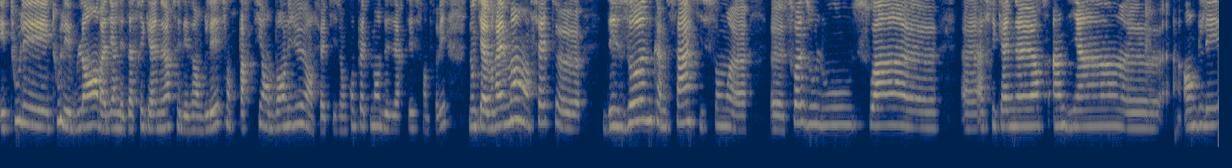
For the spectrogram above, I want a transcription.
Et tous les, tous les blancs, on va dire les Afrikaners et les Anglais, sont repartis en banlieue en fait. Ils ont complètement déserté ce centre-ville. Donc il y a vraiment en fait des zones comme ça qui sont euh, soit Zoulou, soit euh, euh, Afrikaners, Indiens, Anglais.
